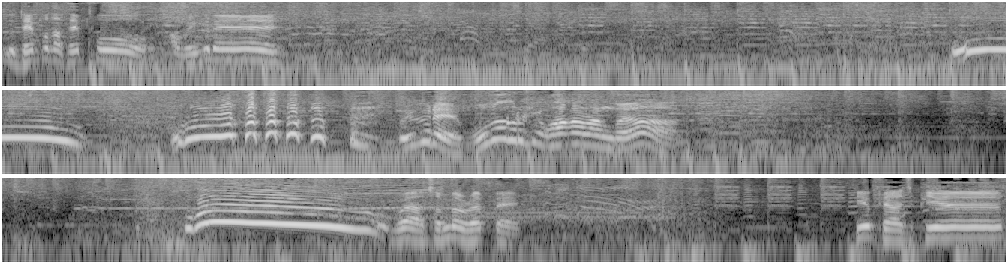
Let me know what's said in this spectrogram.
이거 대포다 대포. 아 왜 그래? 오 오 왜 그래? 뭐가 그렇게 화가 난 거야? 우후! 뭐야 전멸 왜 빼? 비읍 해야지 비읍.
